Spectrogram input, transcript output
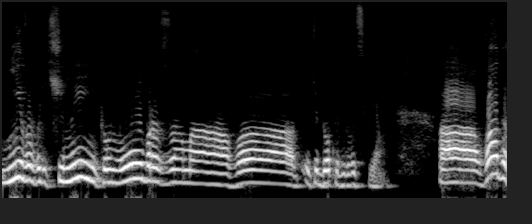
не вовлечены никаким образом а, в эти допинговые схемы. А ВАДА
